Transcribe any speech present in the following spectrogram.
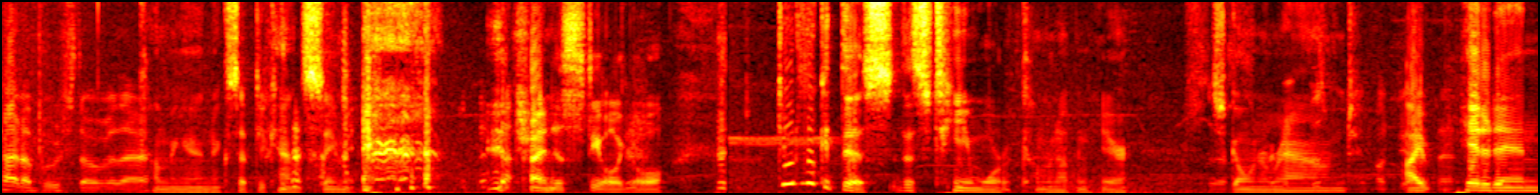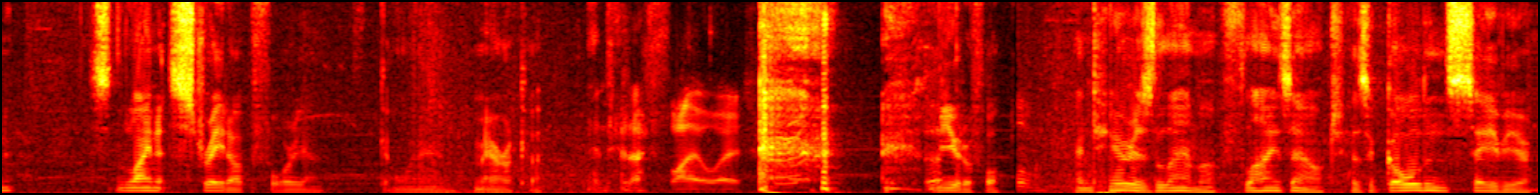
trying to boost over there. coming in, except you can't see me. Trying to steal a goal. Dude, look at this. This teamwork coming up in here. Just going around. I hit it in. Line it straight up for you. Going in. America. and then I fly away. Beautiful. And here is Lama flies out as a golden savior.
